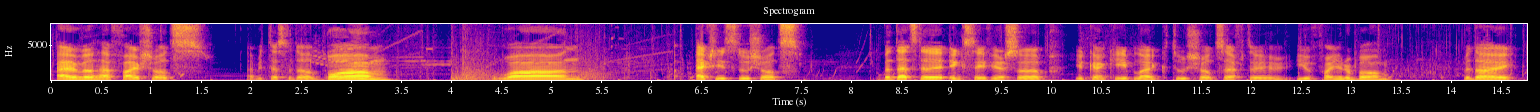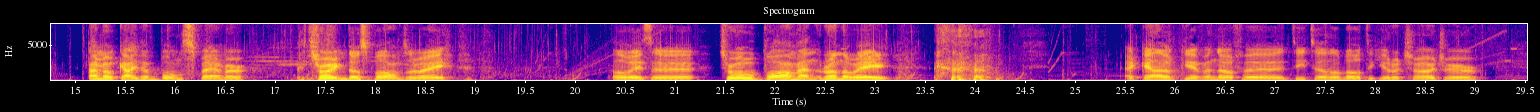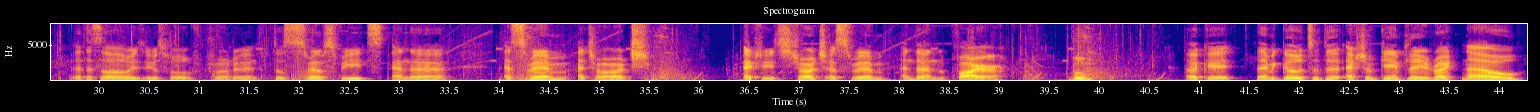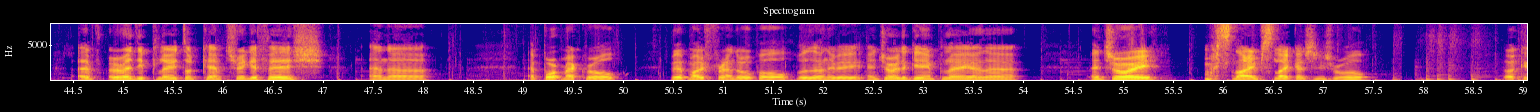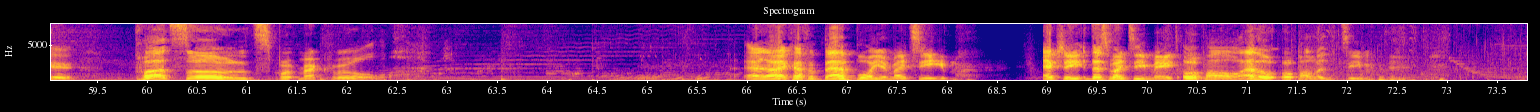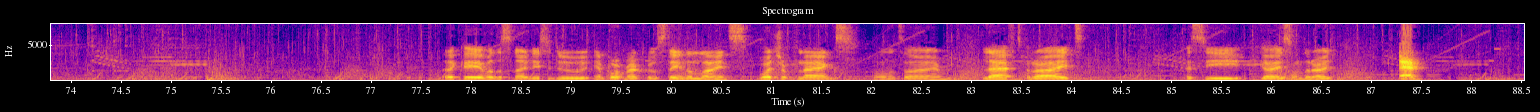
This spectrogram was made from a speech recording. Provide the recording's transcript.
I will have five shots let me test it out. Bomb. One. Actually, it's two shots. But that's the ink saver sub. You can keep like two shots after you fire a bomb. But I, I'm a kind of bomb spammer, throwing those bombs away. Always uh, throw a bomb and run away. I cannot give enough uh, detail about the hero charger that is always useful for the, swim speeds and uh, a swim, a charge. Actually, it's charge, a swim, and then fire. Boom. Okay, let me go to the actual gameplay right now. I've already played on Camp Triggerfish and uh, and Port Mackerel with my friend Opal. But anyway, enjoy the gameplay and uh, enjoy my snipes like as usual. Okay, Pazzo Sport Mackerel. And I have a bad boy in my team. Actually, that's my teammate, Opal. Hello, Opal in the team. okay, what does Knight need to do? In Port Mackerel, stay in the lines. Watch your flanks all the time. Left, right. I see guys on the right. And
